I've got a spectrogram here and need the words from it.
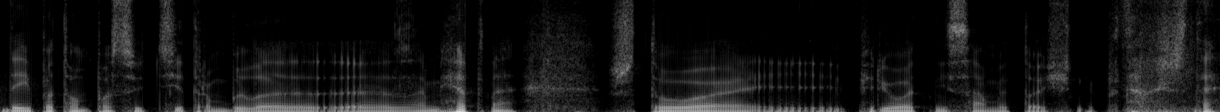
да и потом по субтитрам было э, заметно, что э, перевод не самый точный, потому что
